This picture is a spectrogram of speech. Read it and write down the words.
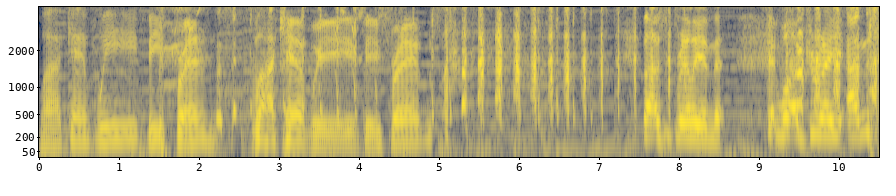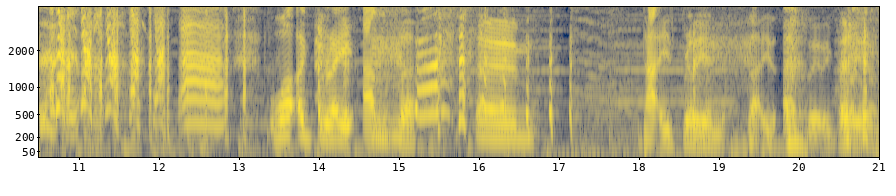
Why can't we be friends? Why can't we be friends? That's brilliant. What a great answer. what a great answer. Um, that is brilliant. That is absolutely brilliant.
